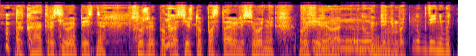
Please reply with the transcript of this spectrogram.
Такая красивая песня. Слушай, попроси, ну, чтобы поставили сегодня в эфире ну, где-нибудь. Ну, где-нибудь.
